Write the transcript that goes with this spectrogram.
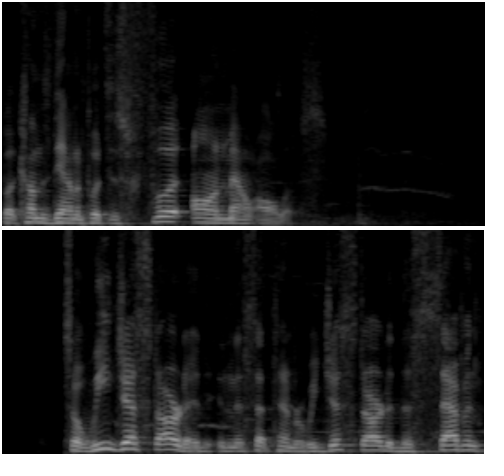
but comes down and puts his foot on Mount Olives. So we just started in this September, we just started the seventh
